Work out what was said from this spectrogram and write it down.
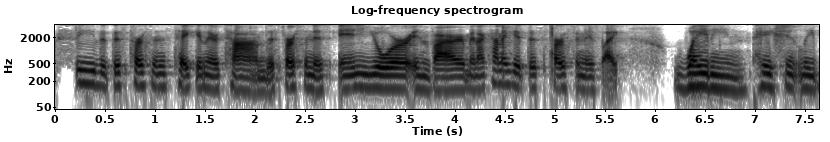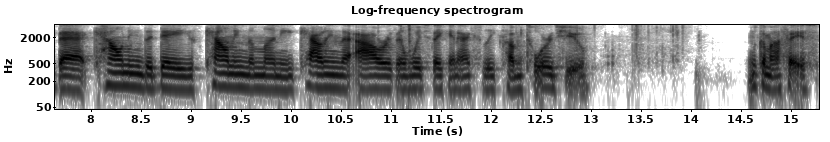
see that this person is taking their time. This person is in your environment. I kind of get this person is like waiting patiently back, counting the days, counting the money, counting the hours in which they can actually come towards you. Look at my face.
